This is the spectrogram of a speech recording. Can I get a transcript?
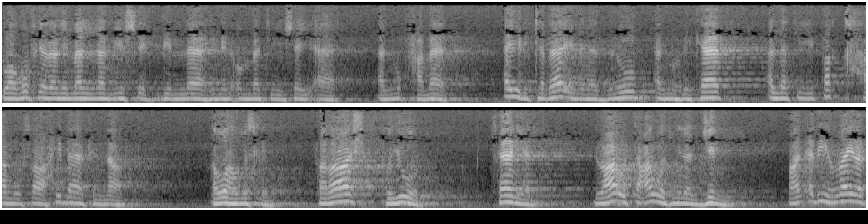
وغفر لمن لم يشرك بالله من أمته شيئا. المقحمات أي الكبائر من الذنوب المهلكات التي تقحم صاحبها في النار. رواه مسلم. فراش طيور. ثانيا دعاء التعوذ من الجن. وعن أبي هريرة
